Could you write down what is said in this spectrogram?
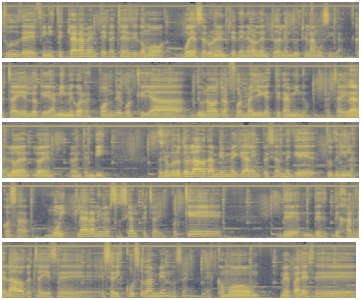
tú te definiste claramente, ¿cachai? Así como voy a ser un entretenedor dentro de la industria de la música, ¿cachai? Es lo que a mí me corresponde porque ya de una u otra forma llegué a este camino, ¿cachai? Claro. Lo, lo- lo- lo entendí. Pero Sí. por otro lado también me queda la impresión de que tú tenías las cosas muy claras a nivel social, ¿cachai? ¿Por qué de- de- dejar de lado, ¿cachai? Ese, ese discurso también, no sé. Es como, me parece...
